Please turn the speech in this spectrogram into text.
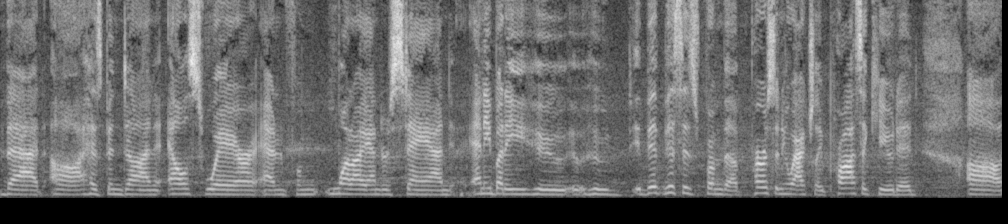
that uh, has been done elsewhere. And from what I understand, anybody who who this is from the person who actually prosecuted uh,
